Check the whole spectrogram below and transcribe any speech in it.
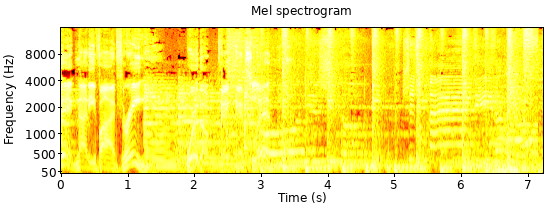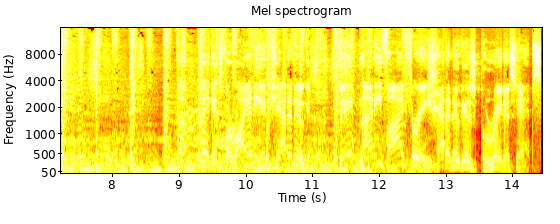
Big 95.3, where the big hits live. The biggest variety in Chattanooga. Big 95.3, Chattanooga's greatest hits.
